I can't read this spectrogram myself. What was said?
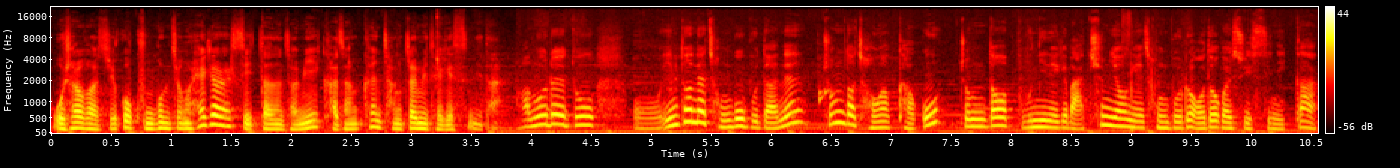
오셔가지고 궁금증을 해결할 수 있다는 점이 가장 큰 장점이 되겠습니다. 아무래도 어, 인터넷 정보보다는 좀 더 정확하고 좀 더 본인에게 맞춤형의 정보를 얻어갈 수 있으니 까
